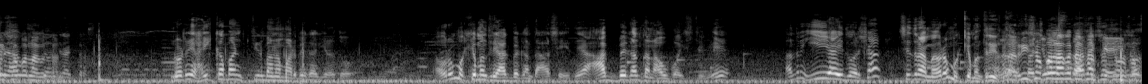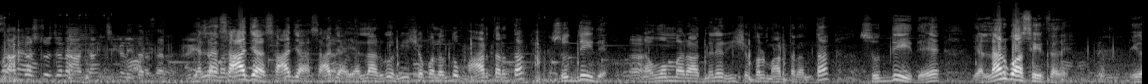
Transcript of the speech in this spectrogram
reshuffle ಆಗುತ್ತಾ? ನೋಡ್ರಿ ಹೈಕಮಾಂಡ್ ತೀರ್ಮಾನ ಮಾಡಬೇಕಾಗಿರೋದು ಅವರು ಮುಖ್ಯಮಂತ್ರಿ ಆಗಬೇಕಂತ ಆಸೆ ಇದೆ. ಆಗಬೇಕಂತ ನಾವು ಬಯಸ್ತೀವಿ. ಅಂದ್ರೆ ಈ ಐದು ವರ್ಷ ಸಿದ್ದರಾಮಯ್ಯ ಅವರು ಮುಖ್ಯಮಂತ್ರಿ? ಸಾಕಷ್ಟು ಜನ ಆಕಾಂಕ್ಷಿಗಳಿದ್ದಾರೆ ಸರ್. ಎಲ್ಲ ಸಹಜ ಸಹಜ ಸಹಜ ಎಲ್ಲರಿಗೂ ರೀಶಫಲ್ ಅಂತೂ ಮಾಡ್ತಾರಂತ ಸುದ್ದಿ ಇದೆ. ನವಂಬರ್ ಆದಮೇಲೆ ರೀಶಫಲ್ ಮಾಡ್ತಾರಂತ ಸುದ್ದಿ ಇದೆ. ಎಲ್ಲರಿಗೂ ಆಸೆ ಇರ್ತದೆ. ಈಗ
